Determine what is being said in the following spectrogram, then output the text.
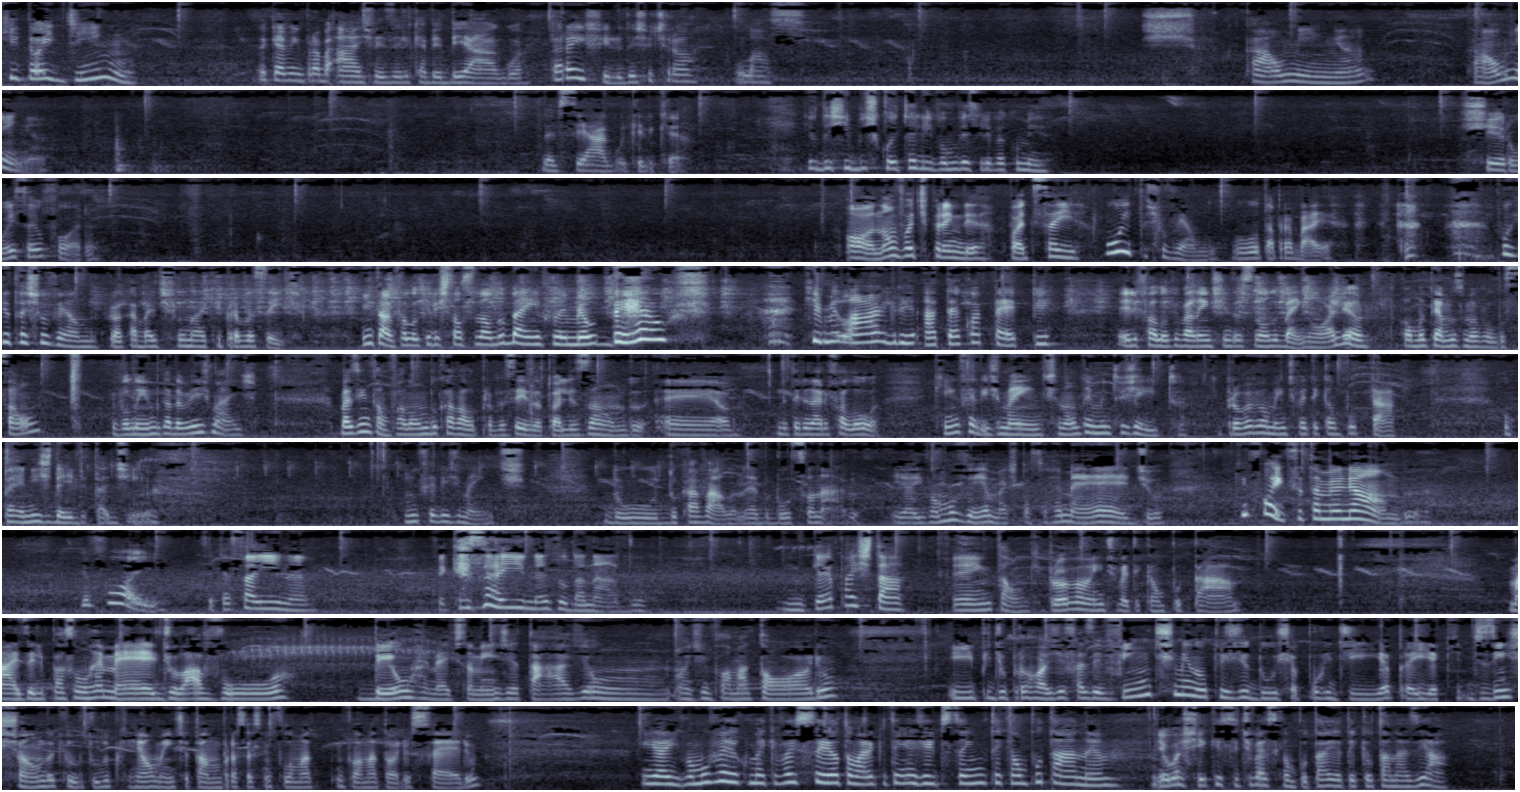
Que doidinho. Você quer vir pra baixo? Ah, às vezes ele quer beber água. Peraí, filho, deixa eu tirar o laço. Calminha. Calminha. Deve ser água que ele quer. Eu deixei biscoito ali, vamos ver se ele vai comer. Cheirou e saiu fora. Ó, não vou te prender, pode sair. Ui, tá chovendo. Vou voltar pra baia. Porque tá chovendo, pra eu acabar de filmar aqui pra vocês. Então, ele falou que eles estão se dando bem. Eu falei, meu Deus, que milagre. Até com a Pepe, ele falou que o Valentim tá se dando bem. Olha, como temos uma evolução, evoluindo cada vez mais. Mas então, falando do cavalo pra vocês, atualizando, é, o veterinário falou que infelizmente não tem muito jeito. Que provavelmente vai ter que amputar o pênis dele, tadinho infelizmente, do, do cavalo, né? Do Bolsonaro. E aí vamos ver, mas passou remédio. Que foi que você tá me olhando? Que foi? Você quer sair, né? Você quer sair, né, seu danado? Não quer pastar. É, então, que provavelmente vai ter que amputar. Mas ele passou um remédio, lavou, deu um remédio também injetável, um anti-inflamatório e pediu pro Roger fazer 20 minutos de ducha por dia para ir aqui desinchando aquilo tudo, porque realmente tá num processo inflamatório sério. E aí vamos ver como é que vai ser. Tomara que tenha jeito sem ter que amputar, né? Eu achei que se tivesse que amputar ia ter que eutanasiar.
